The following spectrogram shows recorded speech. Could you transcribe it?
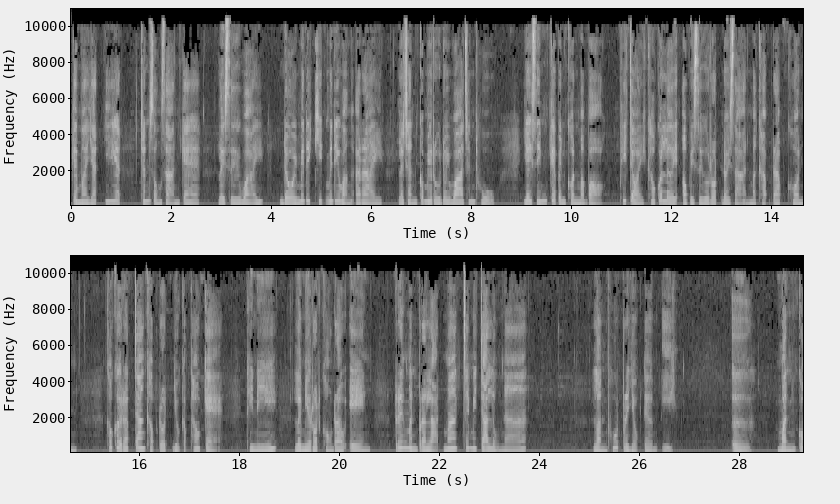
แกมายัดเยียด ฉันสงสารแกเลยซื้อไว้ โดยไม่ได้คิดไม่ได้หวังอะไร และฉันก็ไม่รู้ด้วยว่าฉันถูก ยายซิมแกเป็นคนมาบอก พี่จ่อยเขาก็เลยเอาไปซื้อรถโดยสารมาขับรับคน เขาเคยรับจ้างขับรถอยู่กับเท่าแก่ ทีนี้เลยมีรถของเราเอง เรื่องมันประหลาดมากใช่ไหมจ้าหลวงนะ หล่อนพูดประโยคเดิมอีก เออ มันก็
